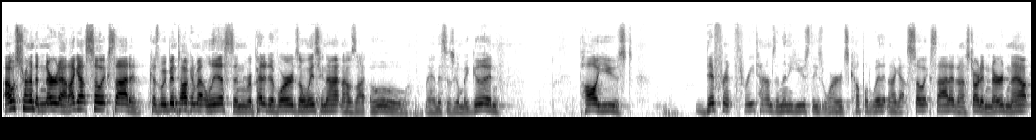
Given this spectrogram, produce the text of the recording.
I was trying to nerd out. I got so excited because we've been talking about lists and repetitive words on Wednesday night, and I was like, oh, man, this is going to be good. Paul used different three times, and then he used these words coupled with it, and I got so excited, and I started nerding out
